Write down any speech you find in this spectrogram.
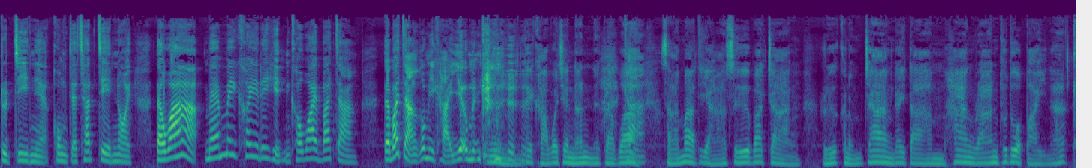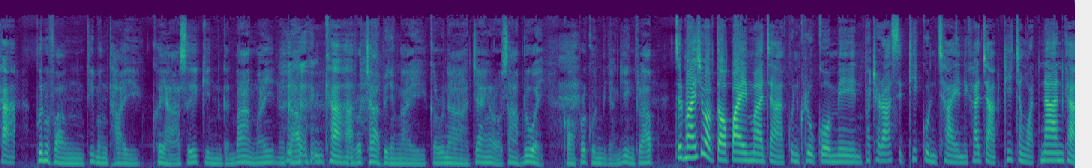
ตรุษจีนเนี่ยคงจะชัดเจนหน่อย แต่ว่าแม้ไม่ค่อยได้เห็นเขาไหว้บ้าจ่าง แต่บ้าจ่างก็มีขายเยอะเหมือนกัน ได้ข่าวว่าเช่นนั้นนะครับว่าสามารถที่จะหาซื้อบ้าจ่าง หรือขนมจ้างได้ตามห้างร้านทั่วๆไปนะค่ะพื่อนฟังที่เมืองไทยเคยหาซื้อกินกันบ้างไหมนะครับรสชาติเป็นยังไง กรุณาแจ้งให้เราทราบด้วย ขอบพระคุณเป็นอย่างยิ่งครับจดหมายฉบับต่อไปมาจากคุณครูโกเมน พัทรสิทธิกุลชัยนะคะจากที่จังหวัดน่านค่ะ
